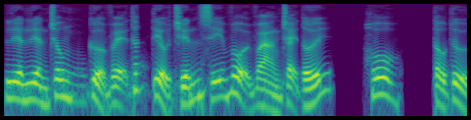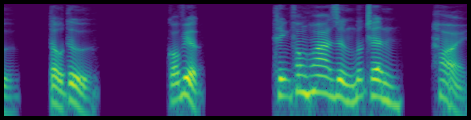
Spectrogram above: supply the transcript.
liền liền trông cửa vệ thất tiểu chiến sĩ vội vàng chạy tới, hô, tẩu tử, tẩu tử. Có việc. Thịnh phong hoa dừng bước chân, hỏi.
